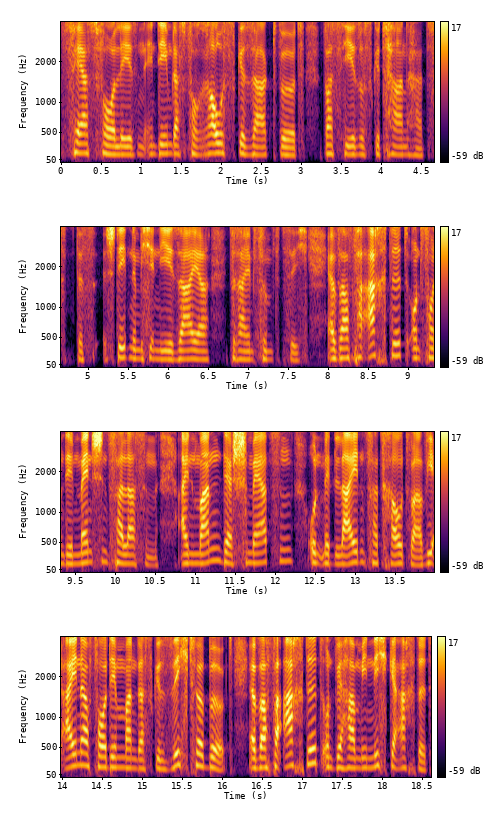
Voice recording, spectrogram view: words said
Vers vorlesen, in dem das vorausgesagt wird, was Jesus getan hat. Das steht nämlich in Jesaja 53. Er war verachtet und von den Menschen verlassen, ein Mann, der Schmerzen und mit Leiden vertraut war, wie einer, vor dem man das Gesicht verbirgt. Er war verachtet und wir haben ihn nicht geachtet.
